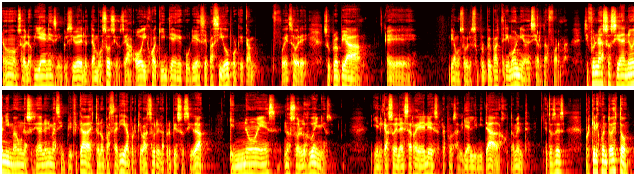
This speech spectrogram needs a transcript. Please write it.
¿no? sobre los bienes, inclusive de, los, de ambos socios. O sea, hoy Joaquín tiene que cubrir ese pasivo porque fue sobre su propia, eh, digamos, sobre su propio patrimonio de cierta forma. Si fuera una sociedad anónima, una sociedad anónima simplificada, esto no pasaría porque va sobre la propia sociedad, que no es, no son los dueños. Y en el caso de la SRL es responsabilidad limitada, justamente. Entonces, ¿por qué les cuento esto?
